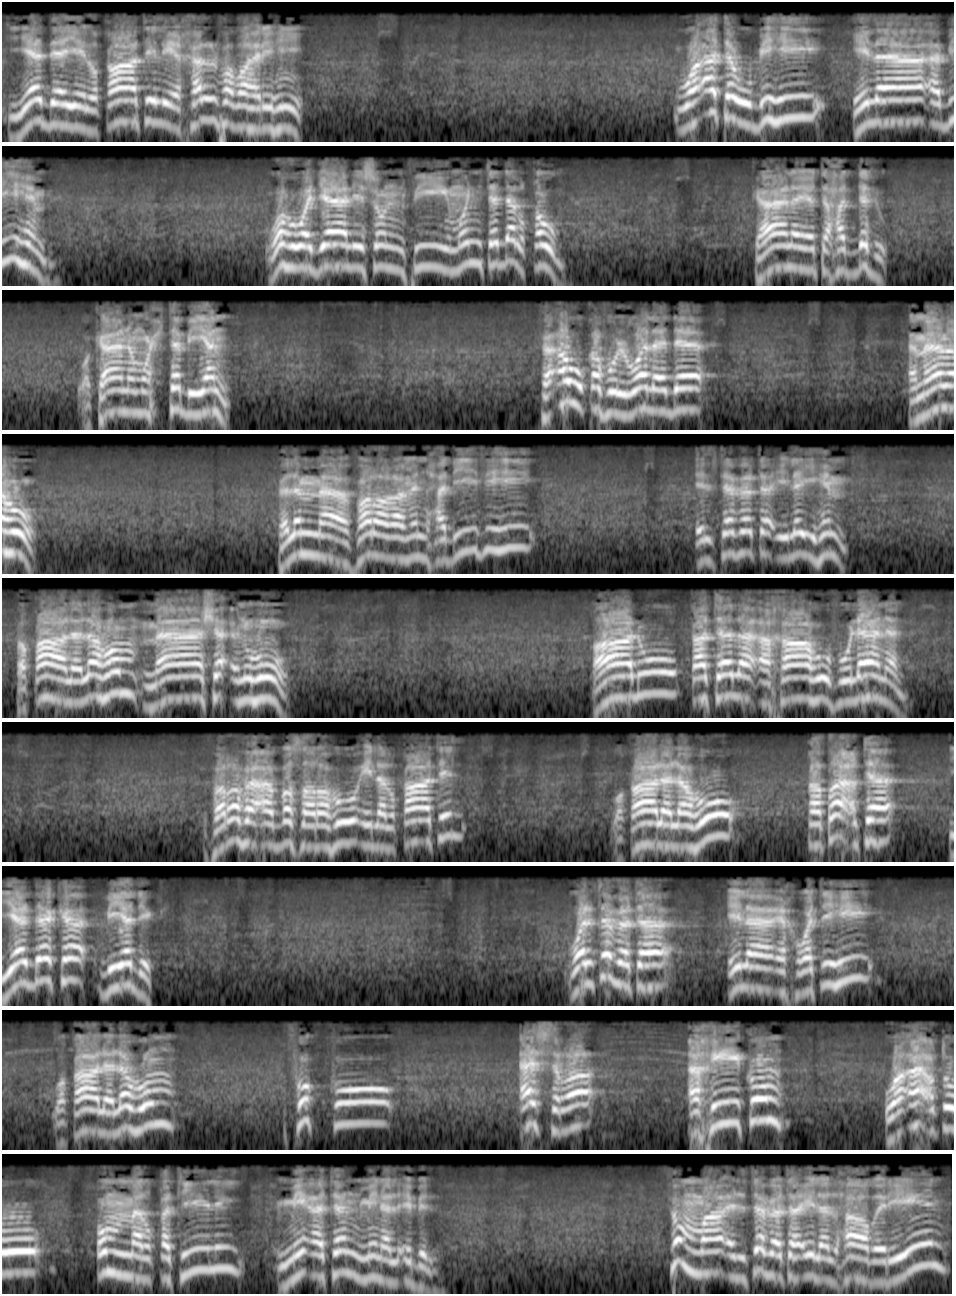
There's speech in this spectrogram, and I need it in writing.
يدي القاتل خلف ظهره. وأتوا به إلى أبيهم وهو جالس في منتدى القوم. كان يتحدث وكان محتبيا. فأوقفوا الولد أمامه. فلما فرغ من حديثه التفت إليهم. فقال لهم ما شأنه؟ قالوا قتل أخاه فلانا. فرفع بصره إلى القاتل وقال له قطعت يدك بيدك. والتفت إلى إخوته وقال لهم فكوا أسر أخيكم وأعطوا أم القتيل مئة من الإبل. ثم التفت إلى الحاضرين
